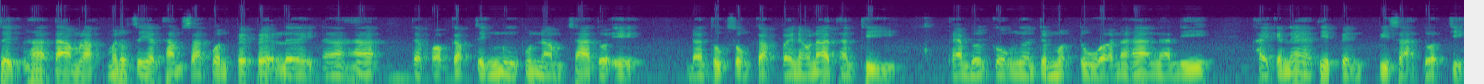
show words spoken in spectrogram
ศึกนะฮะตามหลักมนุษยธรรมสากลเป๊ะๆเลยนะฮะ แต่พอกลับถึงมือผู้นำชาติตัวเอง ดันถูกส่งกลับไปแนวหน้าทันที แถมโดนโกงเงินจนหมดตัวนะฮะ งานนี้ใครกันแน่ที่เป็นปีศาจตัวจริง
